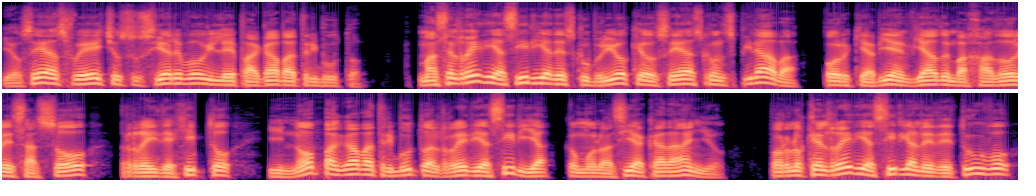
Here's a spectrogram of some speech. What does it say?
y Oseas fue hecho su siervo y le pagaba tributo. Mas el rey de Asiria descubrió que Oseas conspiraba, porque había enviado embajadores a So, rey de Egipto, y no pagaba tributo al rey de Asiria, como lo hacía cada año. Por lo que el rey de Asiria le detuvo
